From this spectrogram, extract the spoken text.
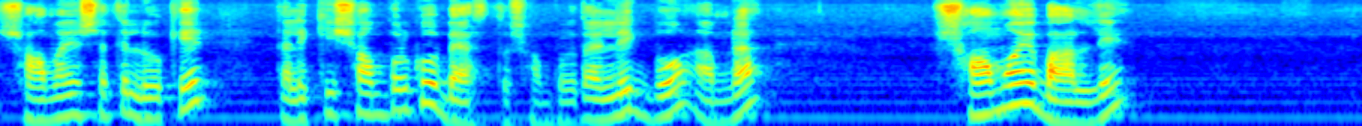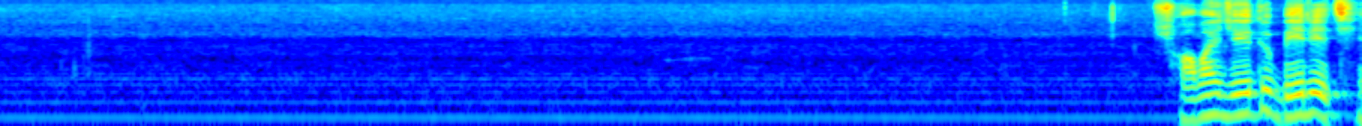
সময়ের সাথে লোকের তাহলে কি সম্পর্ক? ব্যস্ত সম্পর্ক। তাহলে লিখব আমরা, সময় বাড়লে সময় যেহেতু বেড়েছে,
